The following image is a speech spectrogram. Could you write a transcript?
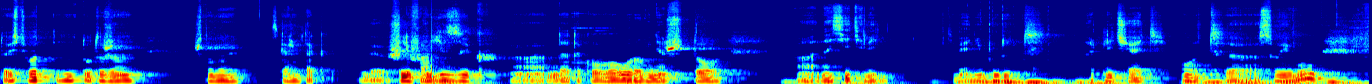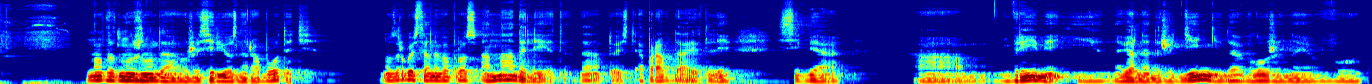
то есть вот ну, тут уже, чтобы, скажем так, шлифан язык э, до такого уровня, что носители тебя не будут отличать от своего. Но тут нужно, да, уже серьезно работать. Но с другой стороны вопрос, а надо ли это, да, то есть оправдает ли себя а, время и, наверное, даже деньги, да, вложенные в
